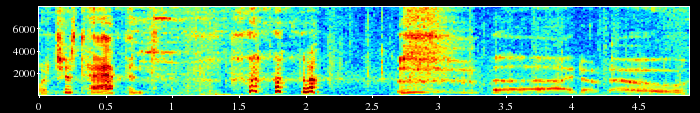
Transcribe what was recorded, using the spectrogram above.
What just happened? uh, I don't know.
